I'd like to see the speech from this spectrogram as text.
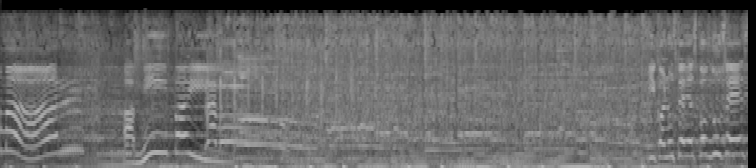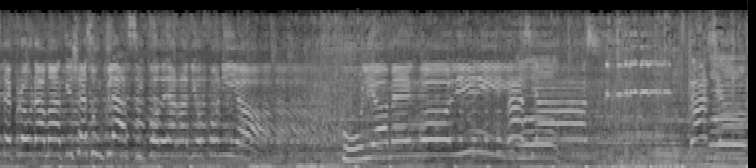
amar a mi país? Y con ustedes conduce este programa que ya es un clásico de la radiofonía. Julia Mengolini. Gracias. Gracias.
